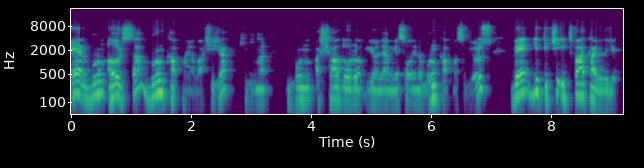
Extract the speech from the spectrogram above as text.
Eğer burun ağırsa burun kapmaya başlayacak ki buna burun aşağı doğru yönlenmesi olayına burun kapması diyoruz ve gittikçe irtifa kaybedecek.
